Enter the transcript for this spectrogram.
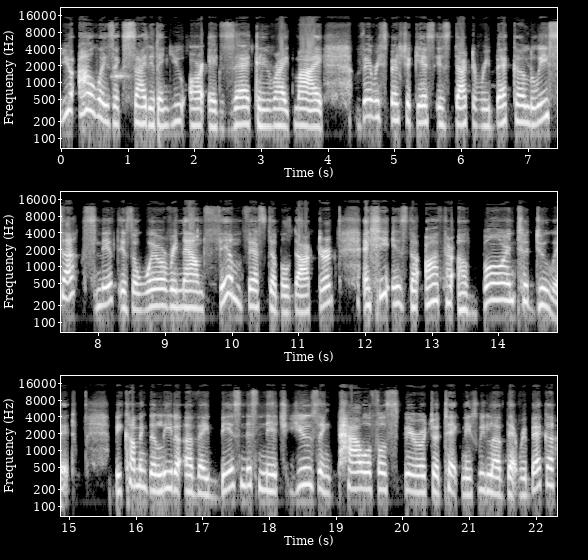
you're always excited, and you are exactly right. My very special guest is Dr. Rebekah Louisa Smith, is a well-renowned film festival doctor, and she is the author of Born to Do It becoming the leader of a business niche using powerful spiritual techniques. We love that. Rebekah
